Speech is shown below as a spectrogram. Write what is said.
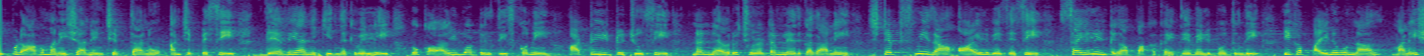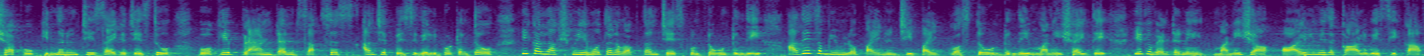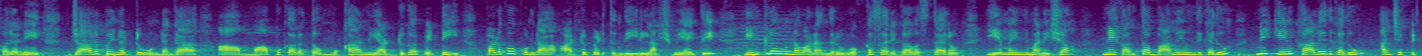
ఇప్పుడు ఆగు మనీషా నేను చెప్తాను అని చెప్పేసి దేవయాని కిందకి వెళ్ళి ఒక ఆయిల్ బాటిల్ తీసుకొని అటు ఇటు చూసి నన్ను ఎవరు చూడటం లేదు కదా అని స్టెప్స్ మీద ఆయిల్ వేసేసి సైలెంట్గా పక్కకైతే వెళ్ళిపోతుంది. ఇక పైన ఉన్న మనీషాకు కింద నుంచి సైగ చేస్తూ ఓకే ప్లాన్ డన్ సక్సెస్ అని చెప్పేసి వెళ్ళిపోవటంతో ఇక లక్ష్మి ఏమో తన వక్తం చేసుకుంటూ ఉంటుంది. అదే సమయంలో పైనుంచి పై వస్తూ ఉంటుంది మనీషా అయితే. ఇక వెంటనే మనీషా ఆయిల్ మీద కాలు వేసి కావాలని జారిపోయినట్టు ఉండగా ఆ మాపు కర్రతో ముఖాన్ని అడ్డుగా పెట్టి పడుకోకుండా అడ్డు పెడుతుంది లక్ష్మి అయితే. ఇంట్లో ఉన్న వాళ్ళందరూ ఒక్కసారిగా వస్తారు. ఏమైంది మనీషా? నీకంతా బాగానే ఉంది కదూ? నీకేం కాలేదు కదూ? అని చెప్పి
